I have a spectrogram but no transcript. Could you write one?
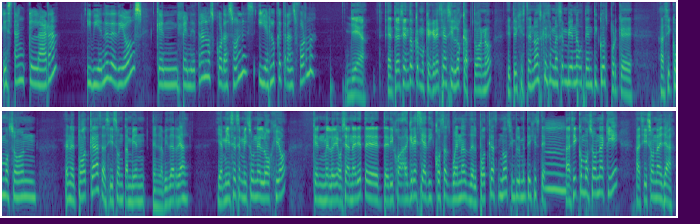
es tan clara y viene de Dios que n- penetra en los corazones y es lo que transforma. yeah. Entonces siento como que Grecia sí lo captó, ¿no? Y tú dijiste, no, es que se me hacen bien auténticos porque así como son en el podcast, así son también en la vida real. Y a mí ese se me hizo un elogio que me lo o sea, nadie te, te dijo, ah, Grecia, di cosas buenas del podcast. No, simplemente dijiste, Mm. así como son aquí, así son allá.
